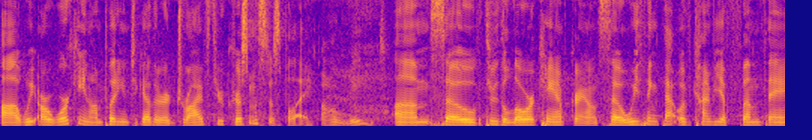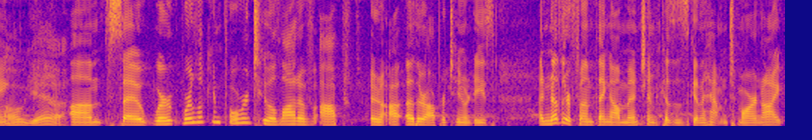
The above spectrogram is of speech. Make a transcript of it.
Uh, we are working on putting together a drive-through Christmas display. Oh, neat. Um, so through the lower campground. So we think that would kind of be a fun thing. Oh, yeah. Um, so we're we're looking forward to a lot of op- uh, other opportunities. another fun thing I'll mention because it's going to happen tomorrow night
